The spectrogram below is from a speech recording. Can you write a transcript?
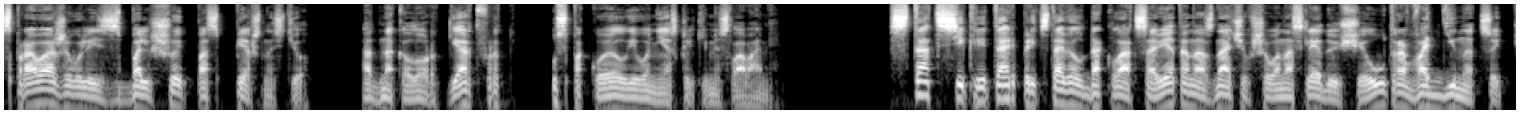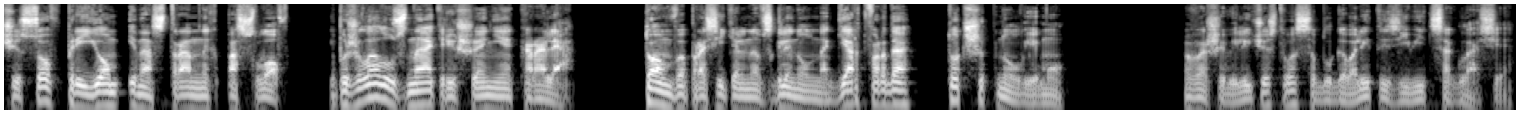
спроваживались с большой поспешностью, однако лорд Гертфорд успокоил его несколькими словами. Статс-секретарь представил доклад совета, назначившего на следующее утро в 11 часов прием иностранных послов, и пожелал узнать решение короля. Том вопросительно взглянул на Гертфорда, тот шепнул ему. «Ваше Величество соблаговолит изъявить согласие.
